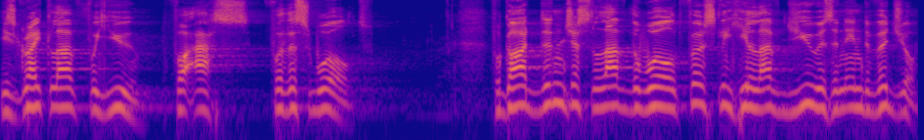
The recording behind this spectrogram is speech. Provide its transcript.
His great love for you, for us, for this world. For God didn't just love the world, firstly, He loved you as an individual,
